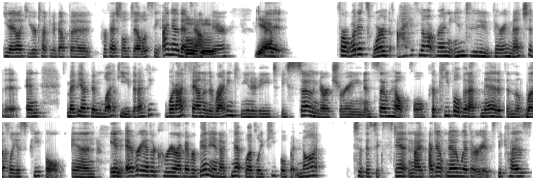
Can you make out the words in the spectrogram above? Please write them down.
you know, like you were talking about the professional jealousy. I know that's mm-hmm. out there. Yeah. But for what it's worth, I have not run into very much of it. And maybe I've been lucky, but I think what I've found in the writing community to be so nurturing and so helpful, the people that I've met have been the loveliest people. And in every other career I've ever been in, I've met lovely people, but not to this extent. And I, I don't know whether it's because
